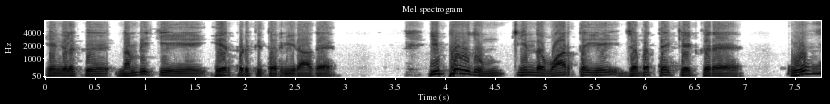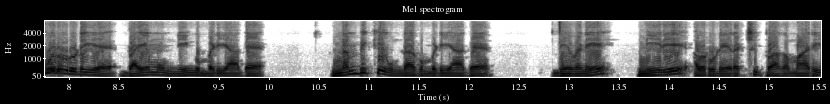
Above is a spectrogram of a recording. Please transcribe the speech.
எங்களுக்கு நம்பிக்கையை ஏற்படுத்தி தருவீராக. இப்பொழுதும் இந்த வார்த்தையை ஜபத்தை கேட்கிற ஒவ்வொருவருடைய பயமும் நீங்கும்படியாக நம்பிக்கை உண்டாகும்படியாக தேவனே நீரே அவருடைய ரட்சிப்பாக மாறி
